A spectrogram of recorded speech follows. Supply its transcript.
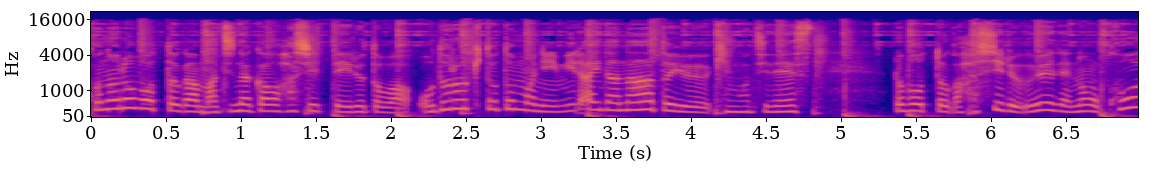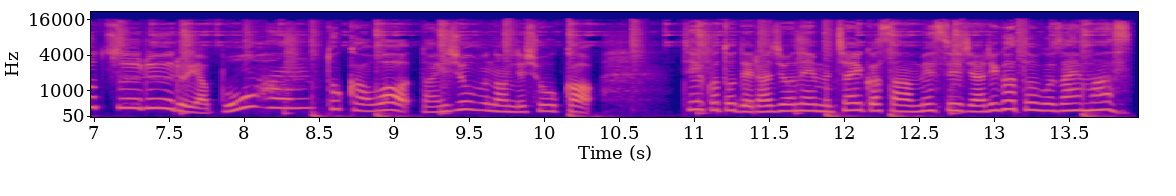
このロボットが街中を走っているとは驚きとともに未来だなという気持ちです。ロボットが走る上での交通ルールや防犯とかは大丈夫なんでしょうか？ということでラジオネームチャイカさんメッセージありがとうございます。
